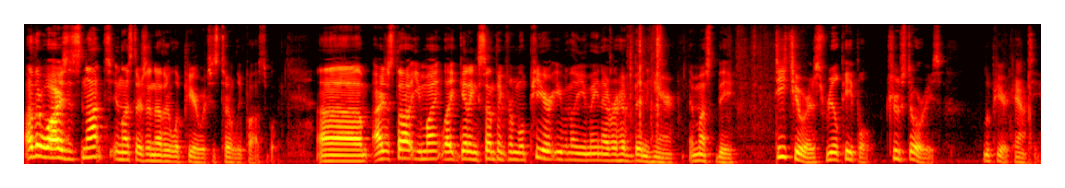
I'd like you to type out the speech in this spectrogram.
Otherwise, it's not unless there's another Lapeer, which is totally possible. Um, I just thought you might like getting something from Lapeer, even though you may never have been here. It must be. Detours, real people, true stories. Lapeer County.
